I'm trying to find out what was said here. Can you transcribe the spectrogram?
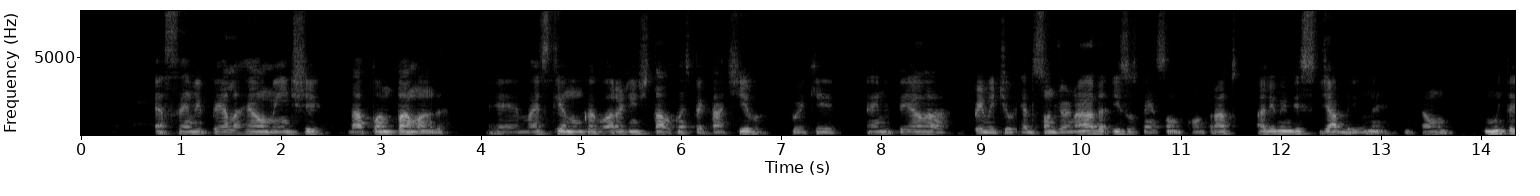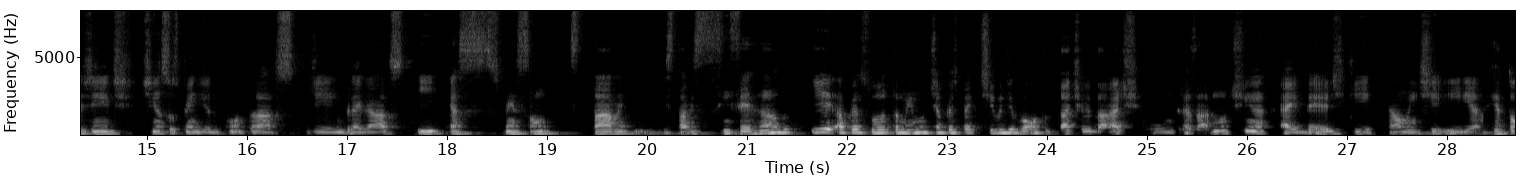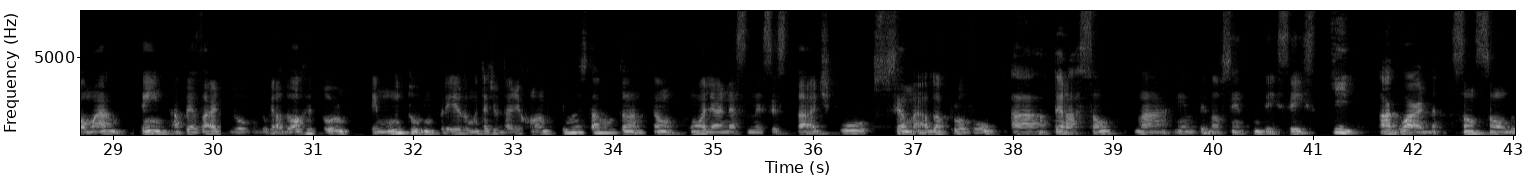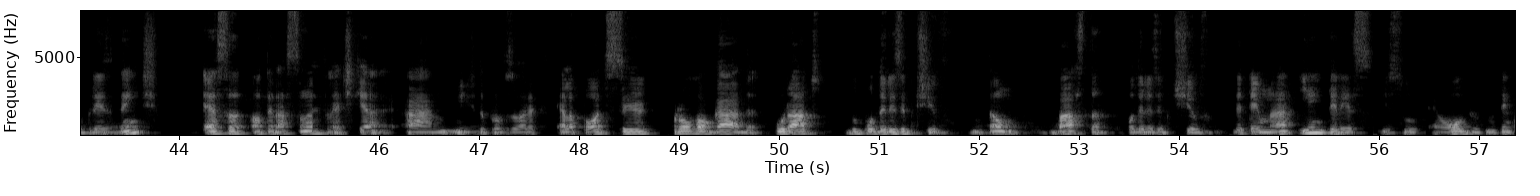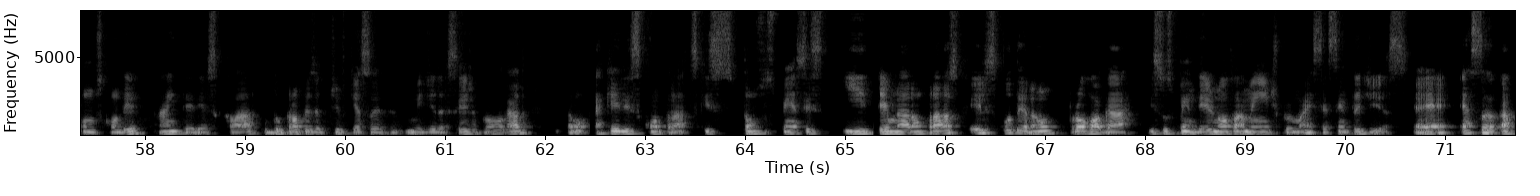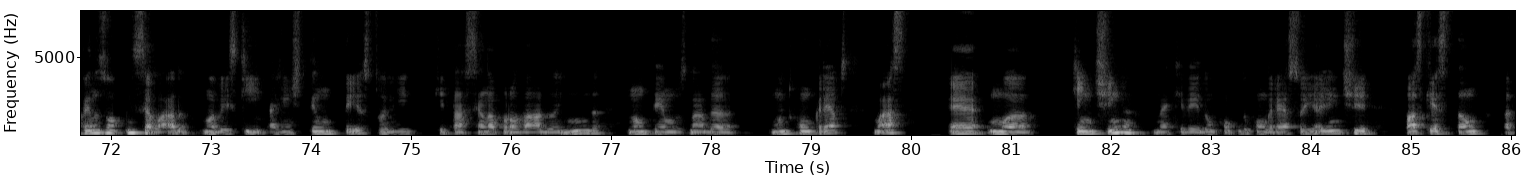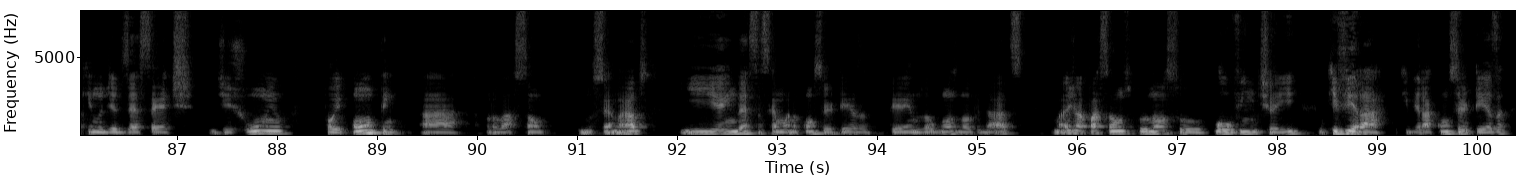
Essa MP, ela realmente dá pano para manga. É, mais que nunca agora a gente estava com expectativa, porque a MP ela permitiu redução de jornada e suspensão do contrato ali no início de abril, né? Então, muita gente tinha suspendido contratos de empregados e essa suspensão estava, estava se encerrando e a pessoa também não tinha perspectiva de volta da atividade. O empresário não tinha a ideia de que realmente iria retomar. Tem, apesar do, do gradual retorno, tem muita empresa, muita atividade econômica que não está voltando. Então, com olhar nessa necessidade, o Senado aprovou a alteração na MP 936, que aguarda sanção do presidente. Essa alteração reflete que a, a medida provisória ela pode ser prorrogada por ato do Poder Executivo. Então, basta Poder Executivo determinar e é interesse, isso é óbvio, não tem como esconder, há interesse, claro, do próprio Executivo que essa medida seja prorrogada. Então, aqueles contratos que estão suspensos e terminaram prazo, eles poderão prorrogar e suspender novamente por mais 60 dias. É, essa apenas uma pincelada, uma vez que a gente tem um texto ali que está sendo aprovado ainda, não temos nada muito concreto, mas é uma quentinha, né, que veio do, do Congresso aí, a gente faz questão aqui no dia 17 de junho, foi ontem a aprovação no Senado, e ainda essa semana, com certeza, teremos algumas novidades, mas já passamos para o nosso ouvinte aí o que virá, o que virá com certeza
